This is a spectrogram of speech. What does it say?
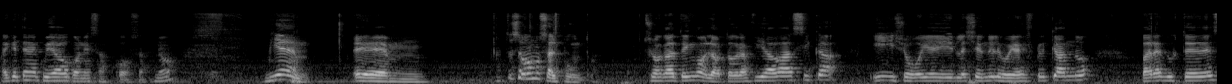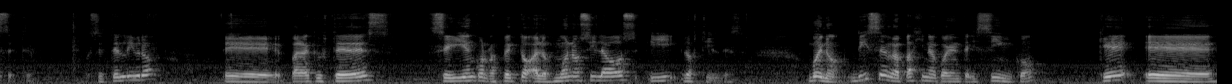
hay que tener cuidado con esas cosas, ¿no? Bien, em, entonces vamos al punto. Yo acá tengo la ortografía básica y yo voy a ir leyendo y les voy a ir explicando para que ustedes, este, pues este el libro, eh, para que ustedes seguían con respecto a los monosílabos y los tildes. Bueno, dice en la página 45 que eh,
